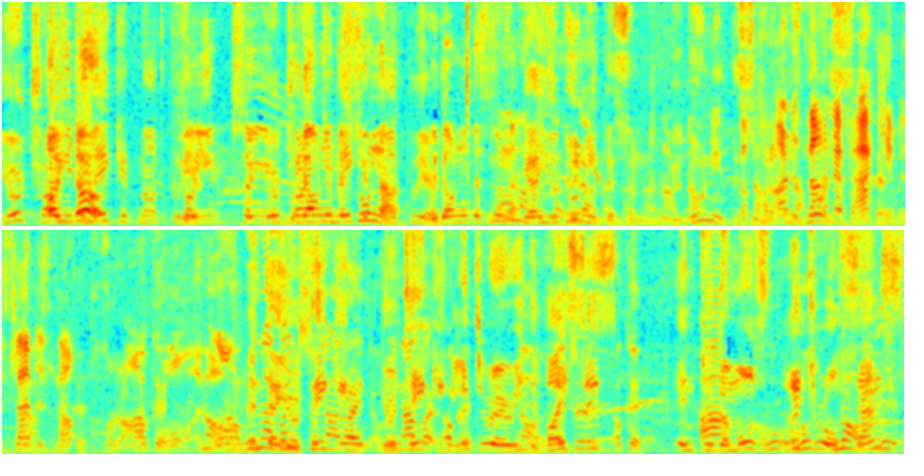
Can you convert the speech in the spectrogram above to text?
You're trying oh, you to make it not clear. So, you, so you, are trying don't to make it not clear. We don't need the sunnah. No, no, yeah, you do need the sunnah. You do need the sunnah. The Quran is not in a vacuum. Islam is not Quran okay. all alone. No, no, you're taking, you're taking literary devices into uh, the most literal sense,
